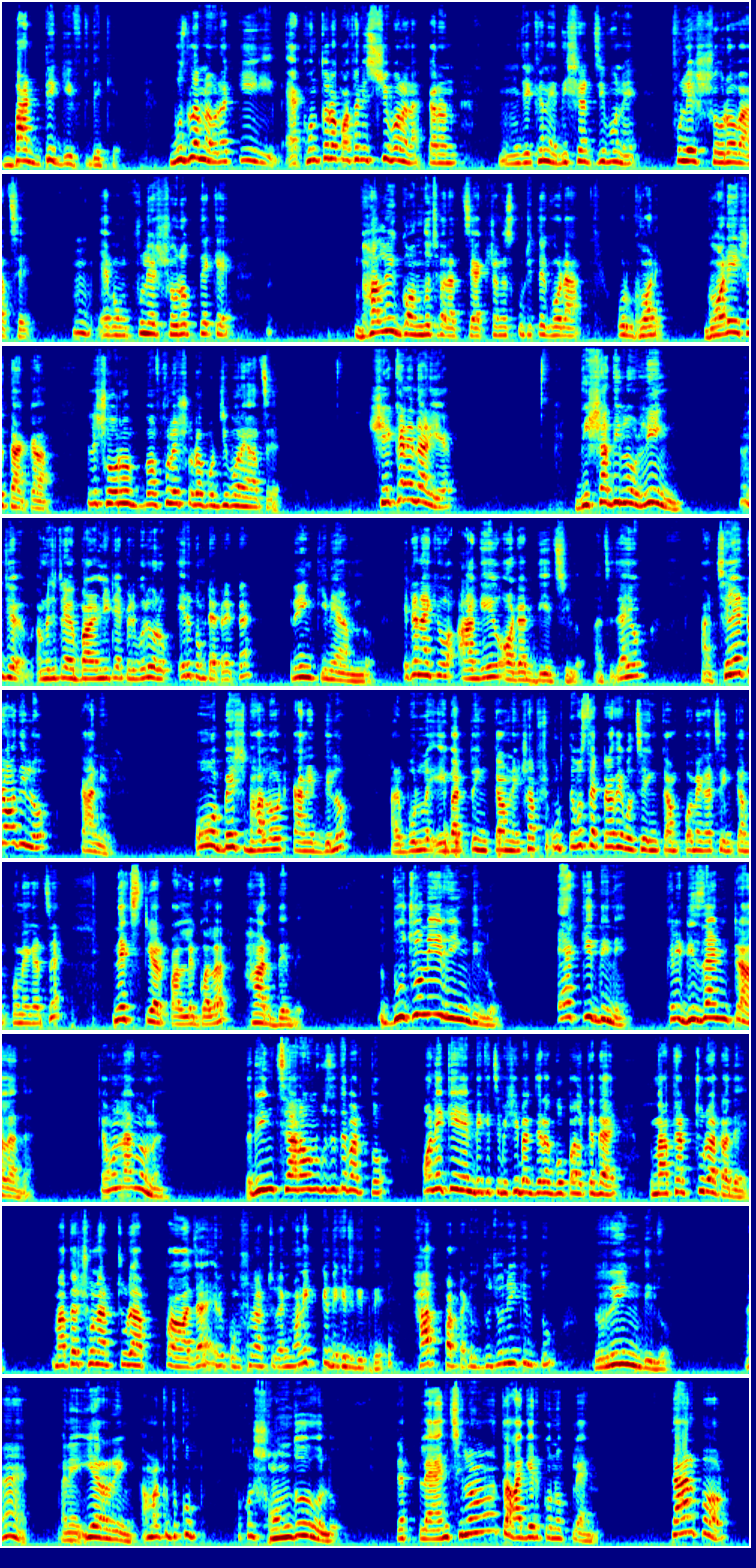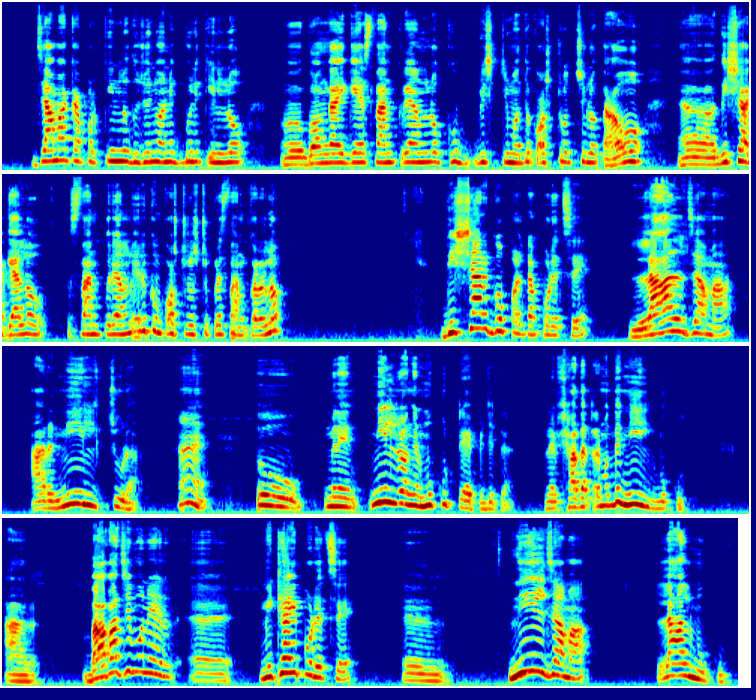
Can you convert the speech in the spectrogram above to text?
বার্থডে গিফট দেখে। বুঝলাম না, ওরা কি এখন তো ওরা কথা নিশ্চয়ই বলে না, কারণ যেখানে দিশার জীবনে ফুলের সৌরভ আছে এবং ফুলের সৌরভ থেকে ভালোই গন্ধ ছড়াচ্ছে একসঙ্গে স্কুটিতে ঘোরা, ওর ঘরে ঘরে এসে থাকা, তাহলে সৌরভ বা ফুলের সৌরভ ওর জীবনে আছে। সেখানে দাঁড়িয়ে দিশা দিল রিং যে আমরা যেটা বার্লি টাইপের বলি, ওরকম, এরকম টাইপের একটা রিং কিনে আনলো। এটা নাকি ও আগে অর্ডার দিয়েছিল। আচ্ছা যাই হোক। আর ছেলেটাও দিল কানের। ও বেশ ভালো কানের দিল। আর বলল এবার তো ইনকাম নেই। সব উঠতে বসতে একটা কথাই বলছে ইনকাম কমে গেছে ইনকাম কমে গেছে। নেক্সট ইয়ার পারলে গলার হার দেবে। তো দুজনেই রিং দিল। একই দিনে, খালি ডিজাইনটা আলাদা। কেমন লাগল না? রিং ছাড়াও অনুকূল দিতে পারতো। অনেকেই আমি দেখেছি, বেশিরভাগ যারা গোপালকে দেয়, মাথার চূড়াটা দেয়। মাথার সোনার চূড়া পাওয়া যায়, এরকম সোনার চূড়া। আমি অনেককে দেখেছি দিতে। হাত পাটা কিন্তু দুজনেই কিন্তু রিং দিল। হ্যাঁ মানে ইয়ার রিং। আমার কিন্তু খুব তখন সন্দেহ হলো। এটা প্ল্যান ছিল না তো আগের কোনো প্ল্যান। তারপর জামা কাপড় কিনলো, দুজনে অনেকগুলি কিনলো। গঙ্গায় গিয়ে স্নান করে আনলো, খুব বৃষ্টির মধ্যে কষ্ট হচ্ছিল, তাও দিশা গেল, স্নান করে আনলো, এরকম কষ্ট কষ্ট করে স্নান করালো। দিশার গোপালটা পড়েছে লাল জামা আর নীল চূড়া হ্যাঁ? তো মানে নীল রঙের মুকুট টাইপের যেটা মানে সাদাটার মধ্যে নীল মুকুট। আর বাবা জীবনের মিঠাই পড়েছে নীল জামা, লাল মুকুট।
